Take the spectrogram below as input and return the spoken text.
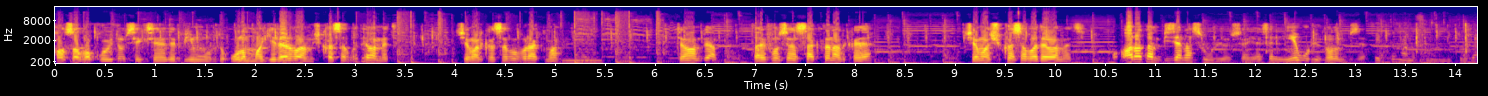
Kasaba koydum 80'e de 1000 vurdu. Oğlum mageler varmış. Kasaba devam et. Cemal kasabı bırakma. Devam devam. Tayfun sen saklan arkaya. Cemal şu kasaba devam et. O aradan bize nasıl vuruyorsun sen ya? Sen niye vuruyorsun oğlum bize? Çektim anasını bir turda.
